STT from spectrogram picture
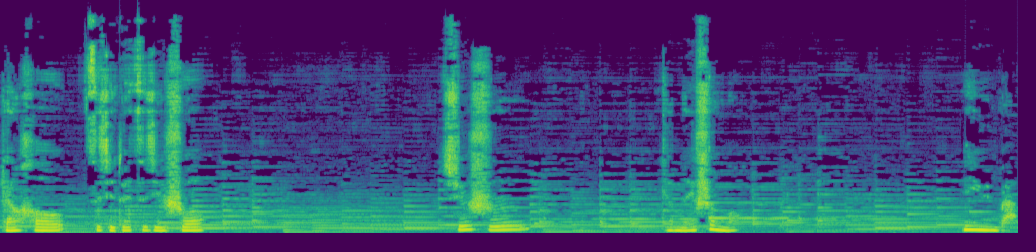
然后自己对自己说：“其实也没什么，命运吧。”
